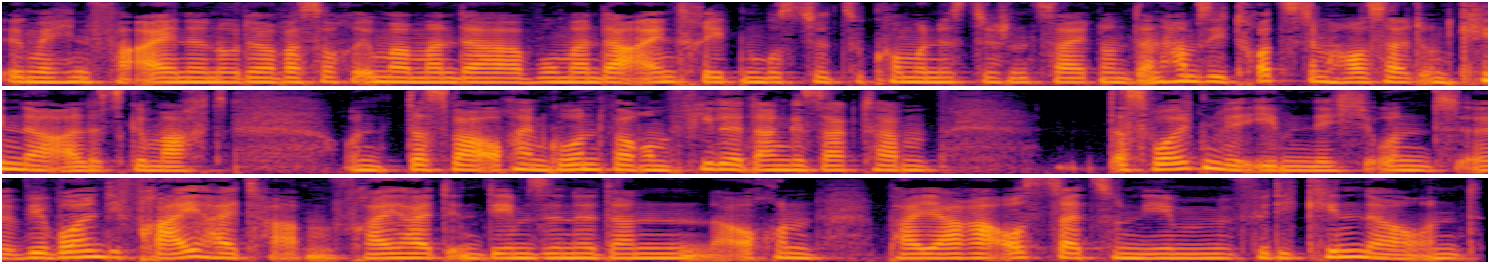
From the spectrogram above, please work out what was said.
irgendwelchen Vereinen oder was auch immer man da, wo man da eintreten musste zu kommunistischen Zeiten. Und dann haben sie trotzdem Haushalt und Kinder alles gemacht. Und das war auch ein Grund, warum viele dann gesagt haben, das wollten wir eben nicht. Und äh, wir wollen die Freiheit haben. Freiheit in dem Sinne dann auch ein paar Jahre Auszeit zu nehmen für die Kinder. Und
